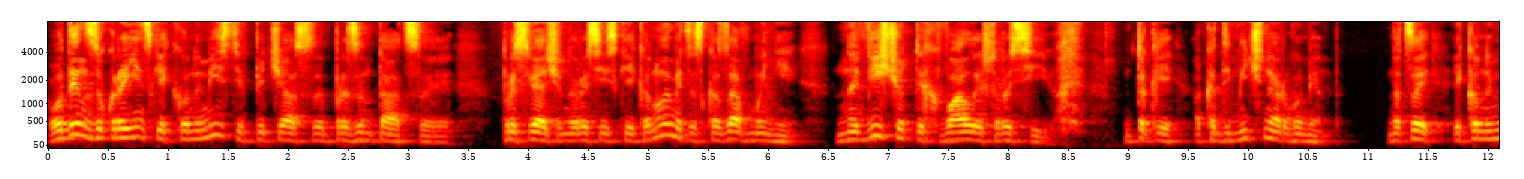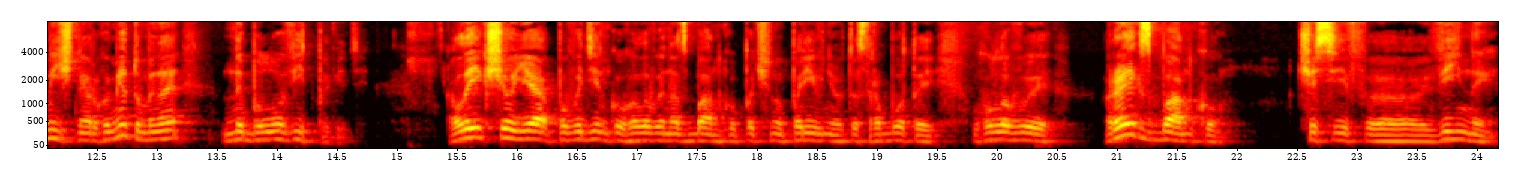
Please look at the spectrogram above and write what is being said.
Один з українських економістів під час презентації, присвяченої російській економіці, сказав мені: навіщо ти хвалиш Росію? Такий академічний аргумент. На цей економічний аргумент у мене не було відповіді. Але якщо я поведінку голови Нацбанку почну порівнювати з роботою голови Рейхсбанку часів е, війни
